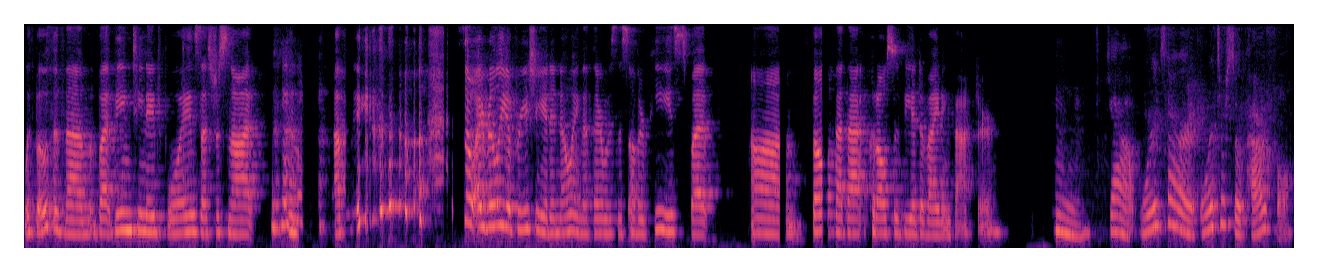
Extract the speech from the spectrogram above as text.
with both of them. But being teenage boys, that's just not happening. so I really appreciated knowing that there was this other piece, but um, felt that that could also be a dividing factor. Hmm. Yeah, words are words are so powerful.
